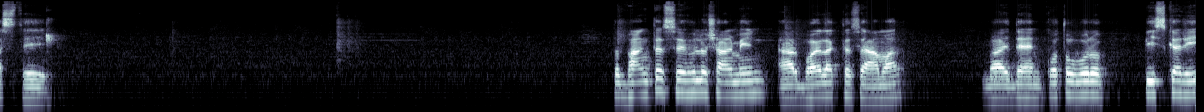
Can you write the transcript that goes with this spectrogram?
আস্তে। তো ভাঙতেছে হলো শারমিন আর ভয় লাগতেছে আমার। ভাই, দেখেন কত বড় পিচকারি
